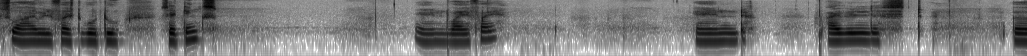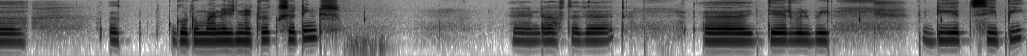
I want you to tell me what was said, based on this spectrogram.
So i will first go to settings and wi-fi and i will just uh, uh, go to manage network settings and after that uh, there will be DHCP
